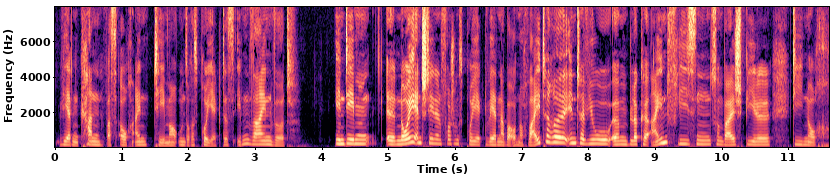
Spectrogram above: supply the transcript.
werden kann, was auch ein Thema unseres Projektes eben sein wird. In dem äh, neu entstehenden Forschungsprojekt werden aber auch noch weitere Interviewblöcke ähm, einfließen, zum Beispiel die noch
